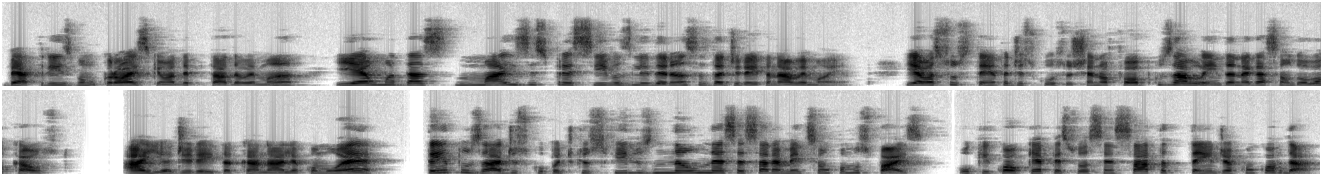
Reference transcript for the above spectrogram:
Beatriz von Kreuz, que é uma deputada alemã e é uma das mais expressivas lideranças da direita na Alemanha. E ela sustenta discursos xenofóbicos além da negação do Holocausto. Aí a direita canalha como é, tenta usar a desculpa de que os filhos não necessariamente são como os pais, o que qualquer pessoa sensata tende a concordar.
